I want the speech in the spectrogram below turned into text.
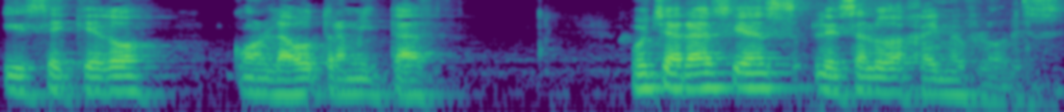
y se quedó con la otra mitad. Muchas gracias, les saluda Jaime Flores.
